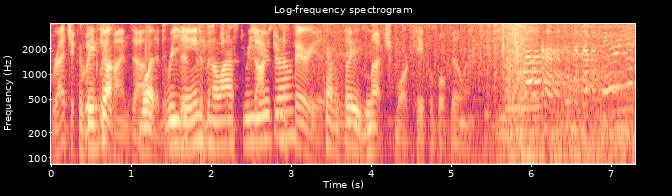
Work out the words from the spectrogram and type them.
Ratchet 'Cause they've quickly dropped, finds out what, that three this games in the last three years Dr. now? Nefarious It's kinda is crazy. much more capable villain. Welcome to the Nefarious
